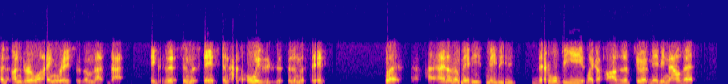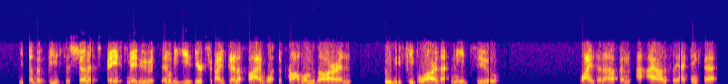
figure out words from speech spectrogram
an underlying racism that that exists in the states and has always existed in the states. But I, I don't know, maybe maybe there will be like a positive to it. Maybe now that you know the beast has shown its face, maybe it'll be easier to identify what the problems are and who these people are that need to wisen up. And I, I honestly, I think that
